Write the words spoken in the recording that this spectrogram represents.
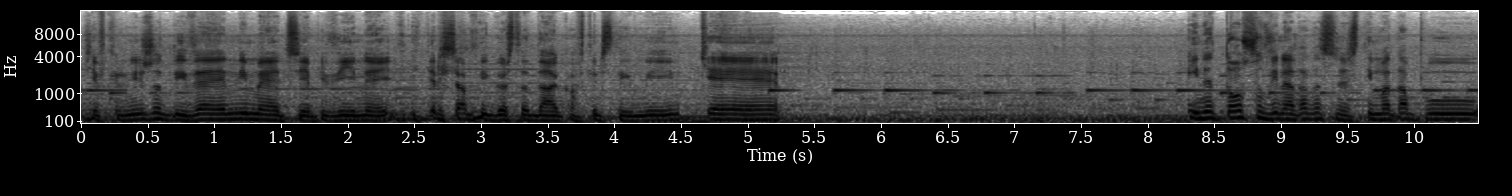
διευκρινίσω ότι δεν είμαι έτσι επειδή είναι οι τρεις αμίγκος στον τάκο αυτή τη στιγμή και είναι τόσο δυνατά τα συναισθήματα που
